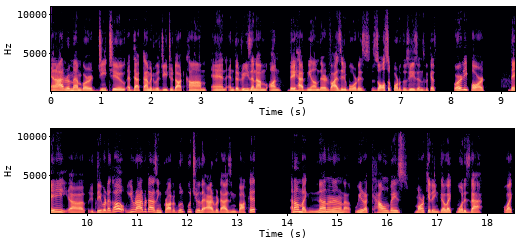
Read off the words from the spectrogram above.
And I remember G2 at that time it was G2.com. And and the reason I'm on they had me on their advisory board is, is also part of those reasons because early part they uh they were like, Oh, you're advertising product. We'll put you in the advertising bucket. And I'm like, no, no, no, no, no. We're account based marketing. They're like, what is that? Like,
